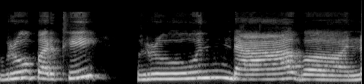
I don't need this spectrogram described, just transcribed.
વૃ પરથી વૃંદાવન.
